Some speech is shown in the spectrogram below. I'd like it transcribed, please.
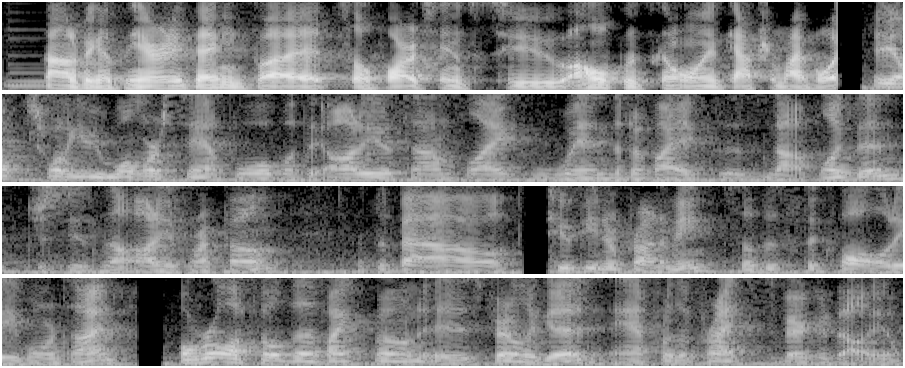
I don't know if you guys can hear anything, but so far it seems to, hopefully it's gonna only capture my voice. Hey, I just wanna give you one more sample of what the audio sounds like when the device is not plugged in, just using the audio from my phone. It's about two feet in front of me, so this is the quality one more time. Overall, I feel the microphone is fairly good, and for the price, it's a very good value.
